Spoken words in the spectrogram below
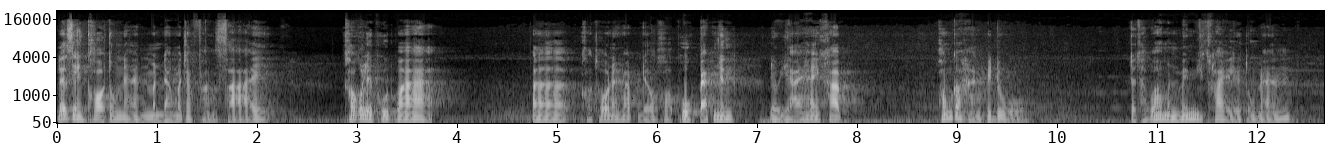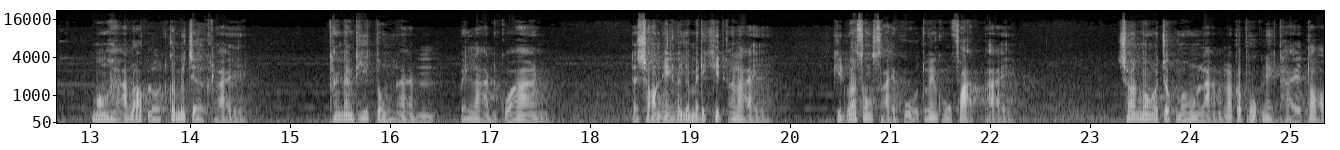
และเสียงเคาะตรงนั้นมันดังมาจากฝั่งซ้าย เขาก็เลยพูดว่าเอ่อขอโทษนะครับ เดี๋ยวขอผูกแป๊บหนึ่งเดี๋ยวย้ายให้ครับ พร้อมกับหันไปดู แต่ทว่ามันไม่มีใครเลยตรงนั้น มองหารอบรถก็ไม่เจอใคร ทั้งๆที่ตรงนั้นเป็นลานกว้าง แต่ชอนเองก็ยังไม่ได้คิดอะไร คิดว่าสงสัยหูตัวเองคงฝาดไปชอนมองกระจกมองหลังแล้วก็ผูกเนคไทต่อ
